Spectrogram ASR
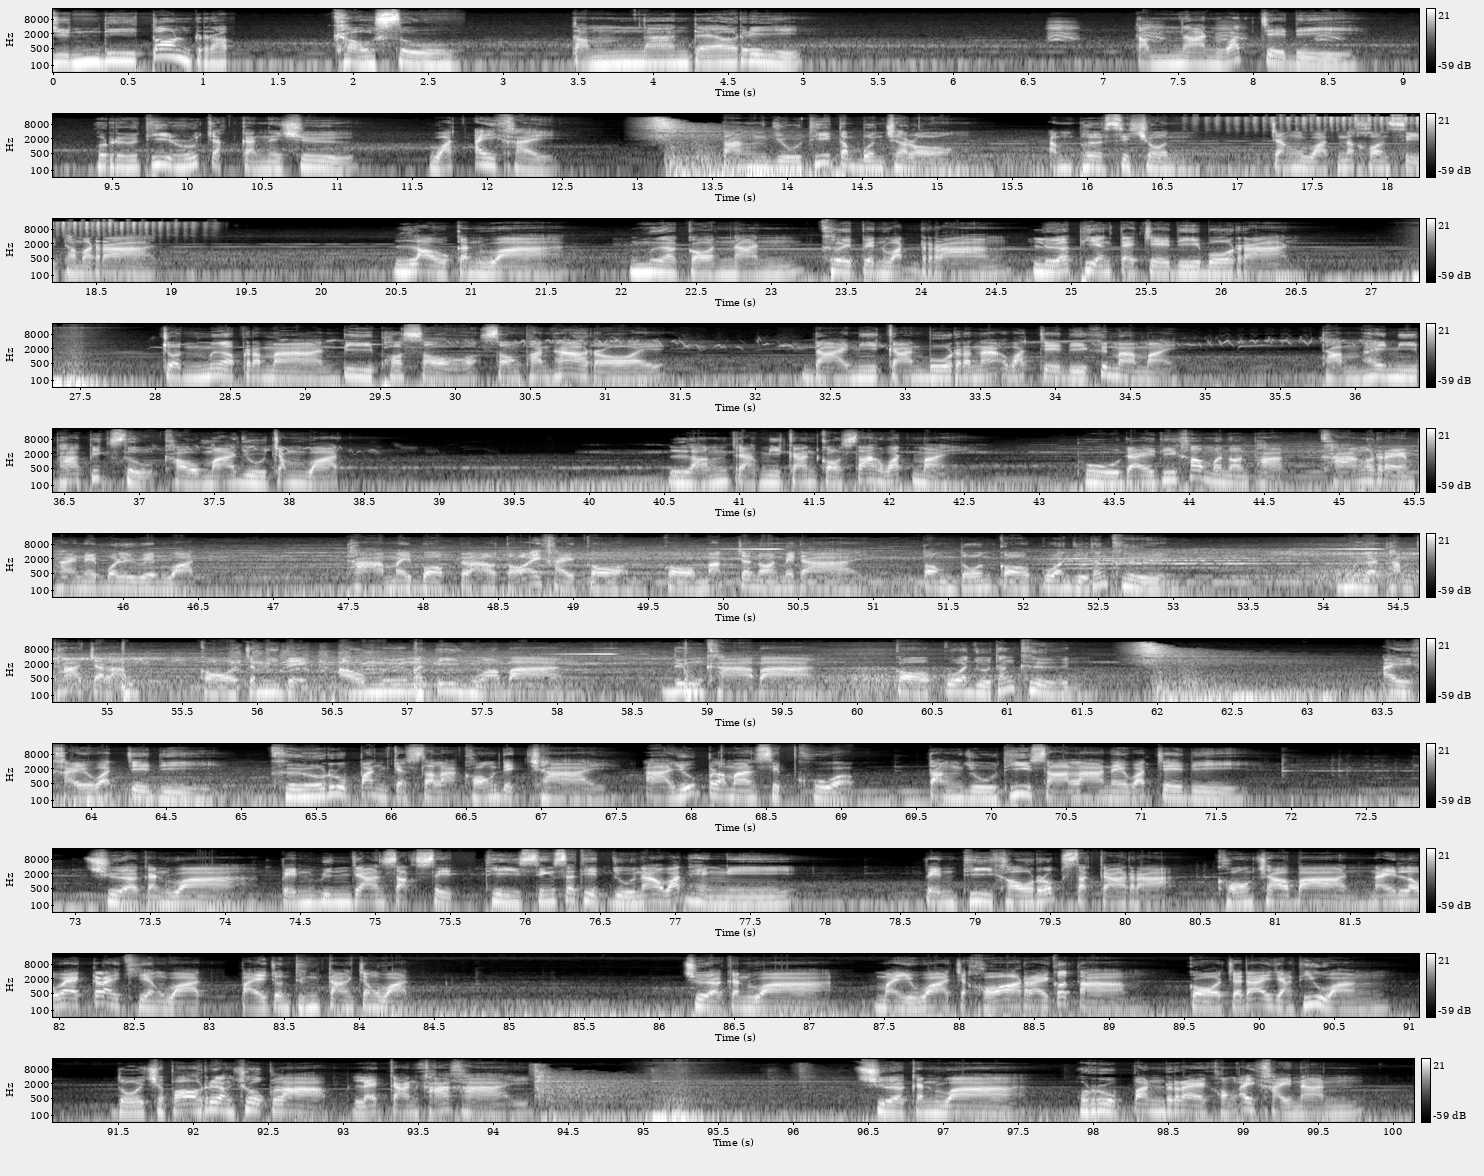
ยินดีต้อนรับ เข้าสู่ตำนานเดรี่ตำนานวัดเจดี หรือที่รู้จักกันในชื่อ วัดไอ้ไข่ ตั้งอยู่ที่ตำบลฉลอง อำเภอสิชน จังหวัดนครศรีธรรมราช เล่ากันว่า เมื่อก่อนนั้นเคยเป็นวัดร้าง เหลือเพียงแต่เจดีโบราณ จนเมื่อประมาณปีพศ 2500 ได้มีการบูรณะวัดเจดีย์ขึ้นมาใหม่ทำให้มีพระภิกษุเข้ามาอยู่จำวัด หลังจากมีการก่อสร้างวัดใหม่ ผู้ใดที่เข้ามานอนพักค้างแรมภายในบริเวณวัด ถ้าไม่บอกกล่าวต่อไอ้ไข่ก่อนก็มักจะนอนไม่ได้ ต้องโดนก่อกวนอยู่ทั้งคืน เมื่อทำท่าจะหลับ ก็จะมีเด็กเอามือมาตีหัวบ้าง ดึงขาบ้าง ก่อกวนอยู่ทั้งคืน ไอ้ไข่วัดเจดี คือรูปปั้นแกะสลักของเด็กชาย อายุประมาณสิบขวบ ตั้งอยู่ที่ศาลาในวัดเจดี เชื่อกันว่าเป็นวิญญาณศักดิ์สิทธิ์ที่สิงสถิตอยู่ณวัดแห่งนี้ เป็นที่เคารพสักการะของชาวบ้านในละแวกใกล้เคียงวัดไปจนถึงต่างจังหวัด เชื่อกันว่า ไม่ว่าจะขออะไรก็ตาม ก็จะได้อย่างที่หวัง โดยเฉพาะเรื่องโชคลาภและการค้าขาย เชื่อกันว่า รูปปั้นแรกของไอ้ไข่นั้น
